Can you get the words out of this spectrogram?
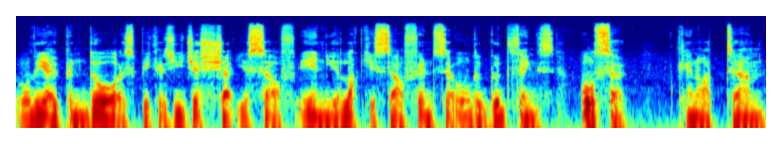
or the open doors because you just shut yourself in, you lock yourself in, so all the good things also cannot. Um,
